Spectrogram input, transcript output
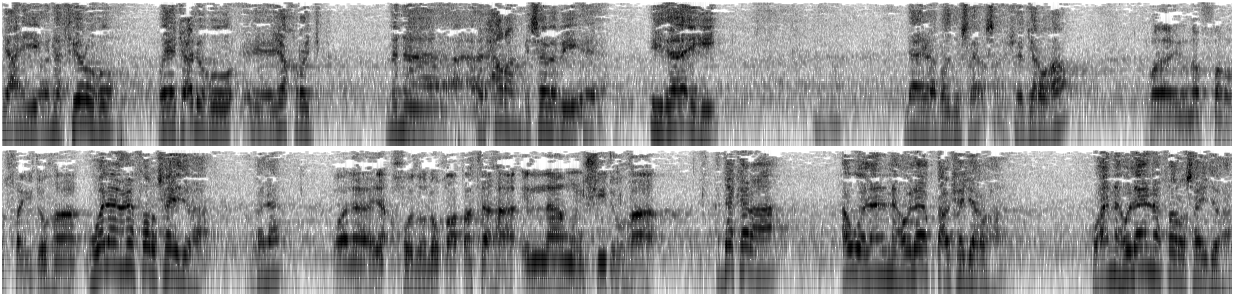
يعني ينفره ويجعله يخرج من الحرم بسبب إيذائه. لا يعضد شجرها ولا ينفر صيدها. ولا ينفر صيدها. ولا ولا يأخذ لقطتها إلا منشدها. ذكر أولا أنه لا يقطع شجرها وأنه لا ينفر صيدها.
